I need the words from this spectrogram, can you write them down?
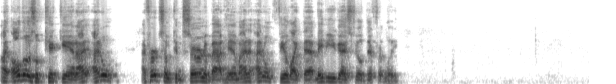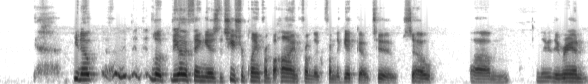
I, all those will kick in. I, I don't, I've heard some concern about him. I, I don't feel like that. Maybe you guys feel differently. You know, look, the other thing is the Chiefs are playing from behind from the from the get go too. So um, they, they ran.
